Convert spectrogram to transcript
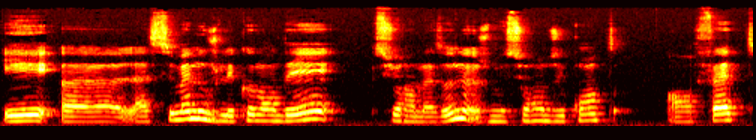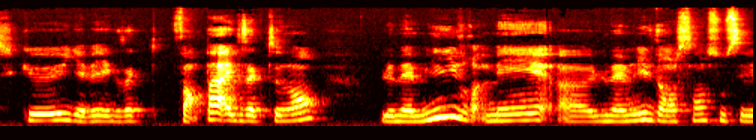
Et euh, la semaine où je l'ai commandé sur Amazon, je me suis rendu compte en fait qu'il y avait exact, enfin pas exactement le même livre, mais le même livre dans le sens où c'est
